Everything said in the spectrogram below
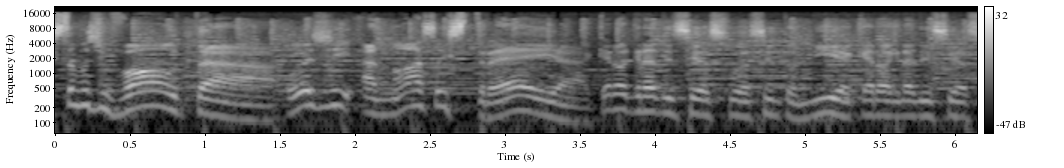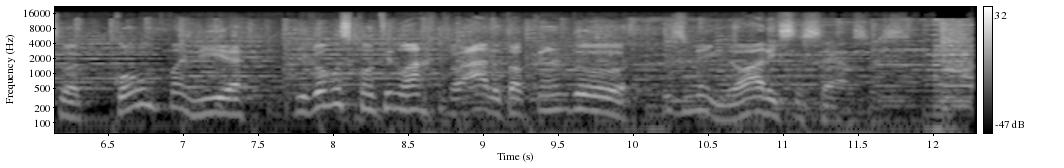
Estamos de volta! Hoje a nossa estreia. Quero agradecer a sua sintonia, quero agradecer a sua companhia e vamos continuar, claro, tocando os melhores sucessos.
